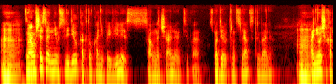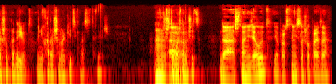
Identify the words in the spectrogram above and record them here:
Мгм. Ну, а вообще за ним следил, как только они появились, с самого начала, типа, смотрел трансляции и так далее. Мгм. Они очень хорошо продают, у них хороший маркетинг составляющий, Мгм. что А, можно учиться. Да, что они делают? Я просто не слышал про это.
